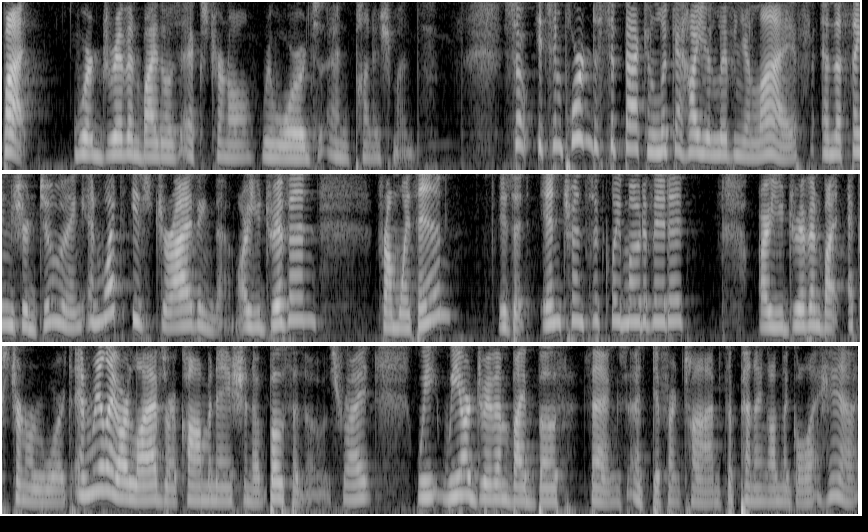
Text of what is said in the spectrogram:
but we're driven by those external rewards and punishments. So it's important to sit back and look at how you're living your life and the things you're doing and what is driving them. Are you driven from within? Is it intrinsically motivated? Are you driven by external rewards? And really, our lives are a combination of both of those, right? We, we are driven by both things at different times, depending on the goal at hand.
